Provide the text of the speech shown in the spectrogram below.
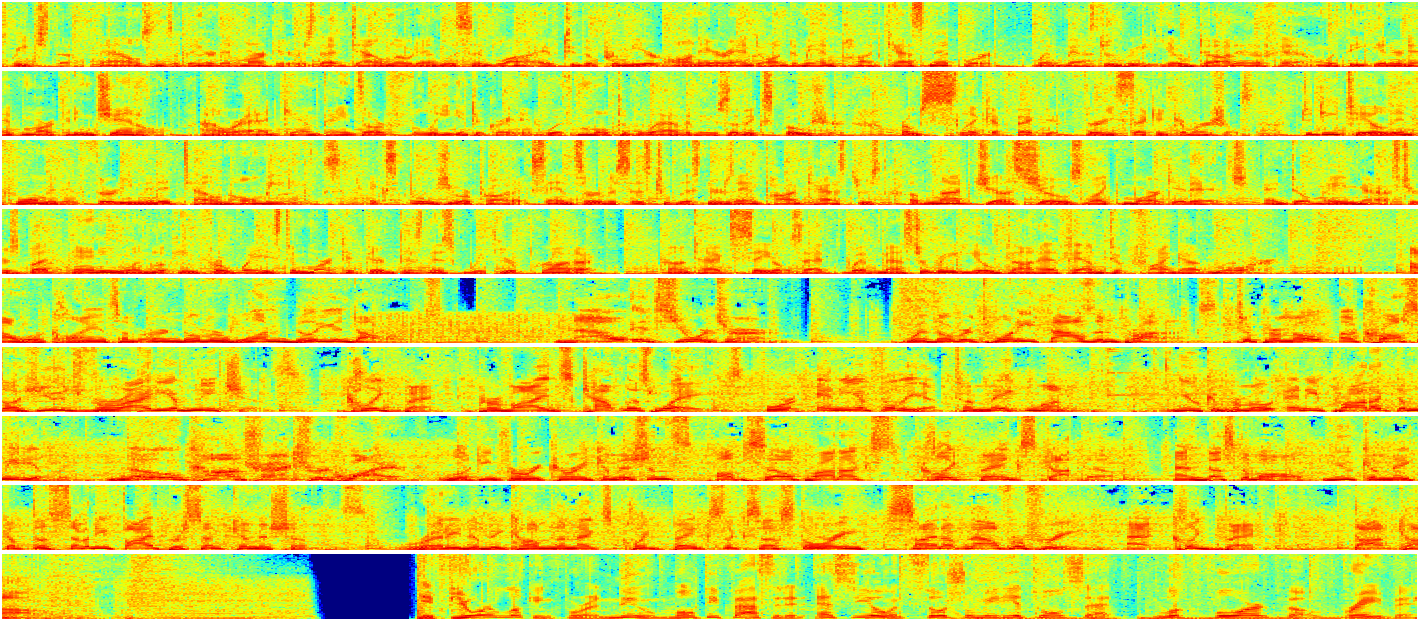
Reach the thousands of internet marketers that download and listen live to the premier on air and on demand podcast network, webmasterradio.fm, with the Internet Marketing Channel. Our ad campaigns are fully integrated with multiple avenues of exposure, from slick, effective 30 second commercials to detailed, informative 30 minute town hall meetings. Expose your products and services to listeners and podcasters of not just shows like Market Edge and Domain Masters, but anyone looking for ways to market their business with your product. Contact sales at webmasterradio.fm to find out more. Our clients have earned over $1 billion. Now it's your turn. With over 20,000 products to promote across a huge variety of niches, ClickBank provides countless ways for any affiliate to make money you can promote any product immediately. No contracts required. Looking for recurring commissions? Upsell products? ClickBank's got them. And best of all, you can make up to 75% commissions. Ready to become the next ClickBank success story? Sign up now for free at clickbank.com. If you're looking for a new multifaceted SEO and social media toolset, look for the Raven.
